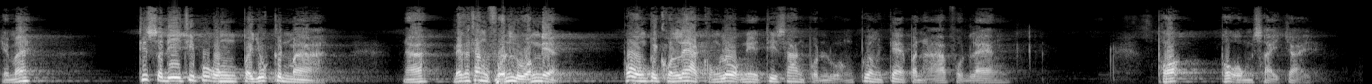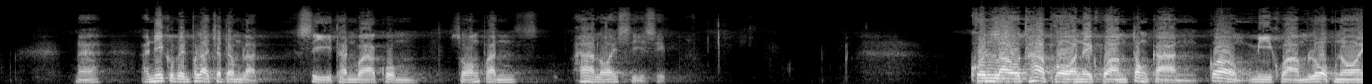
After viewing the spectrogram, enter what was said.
เห็นไหมทฤษฎีที่พระองค์ประยุกต์ขึ้นมานะแม้กระทั่งฝนหลวงเนี่ย พระองค์เป็นคนแรกของโลกนี่ที่สร้างฝนหลวง เพื่อแก้ปัญหาฝนแรง เพราะพระองค์ใส่ใจนะอันนี้ก็เป็นพระราชดำรัส4ธันวาคม 2540 คนเราถ้าพอในความต้องการก็มีความโลภน้อย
